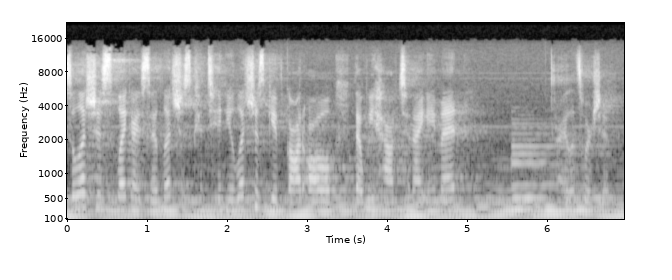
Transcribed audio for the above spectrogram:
So let's just, like I said, let's just continue. Let's just give God all that we have tonight. Amen. All right, let's worship.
